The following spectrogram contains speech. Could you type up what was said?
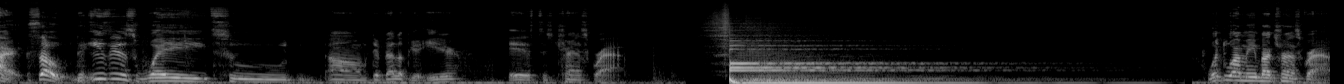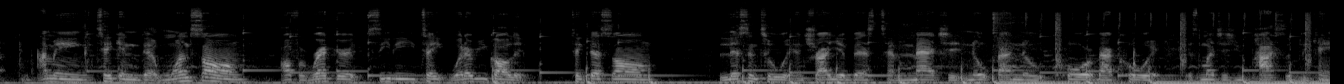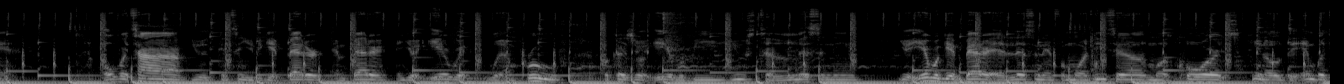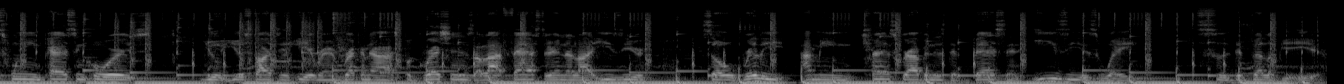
All right, so the easiest way to um, develop your ear is to transcribe. What do I mean by transcribe? I mean taking that one song off a record, CD, tape, whatever you call it, take that song, listen to it, and try your best to match it note by note, chord by chord, as much as you possibly can. Over time, you continue to get better and better, and your ear will, improve because your ear will be used to listening your ear will get better at listening for more details, more chords, you know, the in between passing chords. You'll, you'll start to hear and recognize progressions a lot faster and a lot easier. So, really, I mean, transcribing is the best and easiest way to develop your ear.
